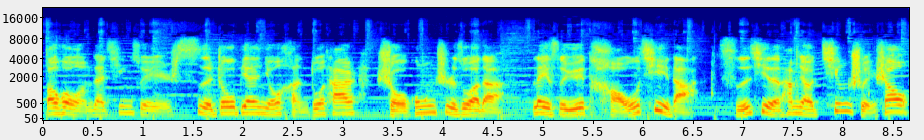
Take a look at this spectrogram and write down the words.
包括我们在清水寺周边有很多它手工制作的，类似于陶器的、瓷器的，他们叫清水烧。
